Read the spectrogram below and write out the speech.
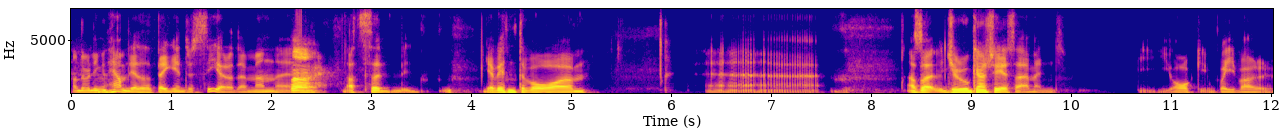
Ja, det är väl ingen hemlighet att bägge är intresserade, men eh, Nej. att, jag vet inte vad... Eh, alltså, Giroud kanske är så här, men jag wavar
